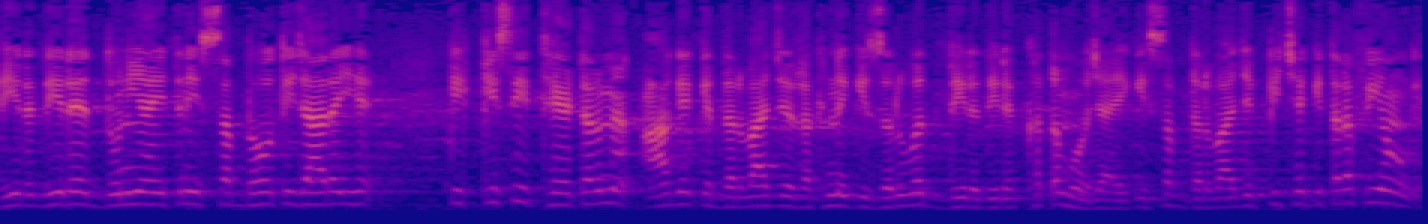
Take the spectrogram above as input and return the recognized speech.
धीरे धीरे दुनिया इतनी सभ्य होती जा रही है कि किसी थिएटर में आगे के दरवाजे रखने की ज़रूरत धीरे धीरे खत्म हो जाएगी। सब दरवाजे पीछे की तरफ़ ही होंगे।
